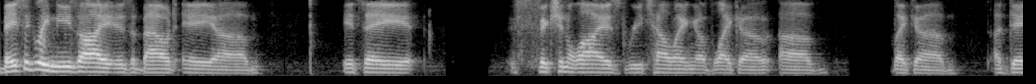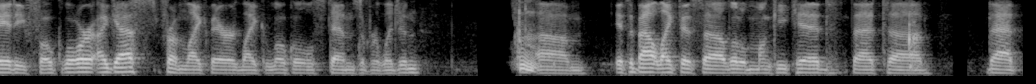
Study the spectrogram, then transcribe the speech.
basically Ne Zha is about a it's a fictionalized retelling of like a uh, like a a deity folklore, I guess, from like their like local stems of religion. Hmm. Um, it's about like this uh, little monkey kid that uh, that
